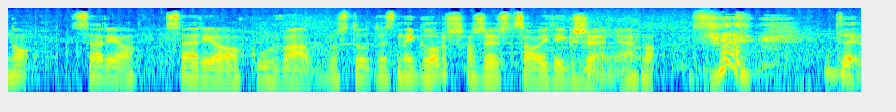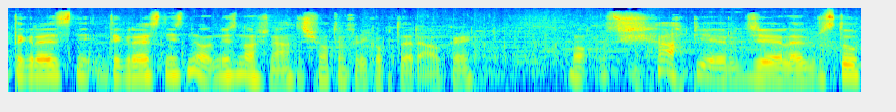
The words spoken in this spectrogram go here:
No, serio, serio, kurwa, po prostu to jest najgorsza rzecz w całej tej grze, nie? No, ta, gra jest, ta gra jest niezno, nieznośna ze światłem helikoptera, okej? No, ja pierdzielę, po prostu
